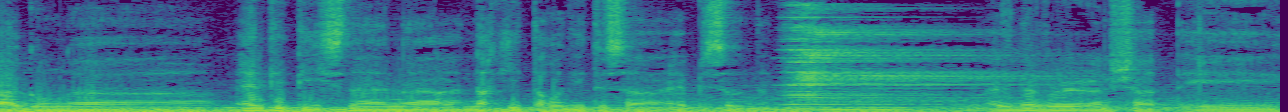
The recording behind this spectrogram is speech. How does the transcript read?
bagong ah, entities na, na nakita ko dito sa episode na. I've never uh, shot a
